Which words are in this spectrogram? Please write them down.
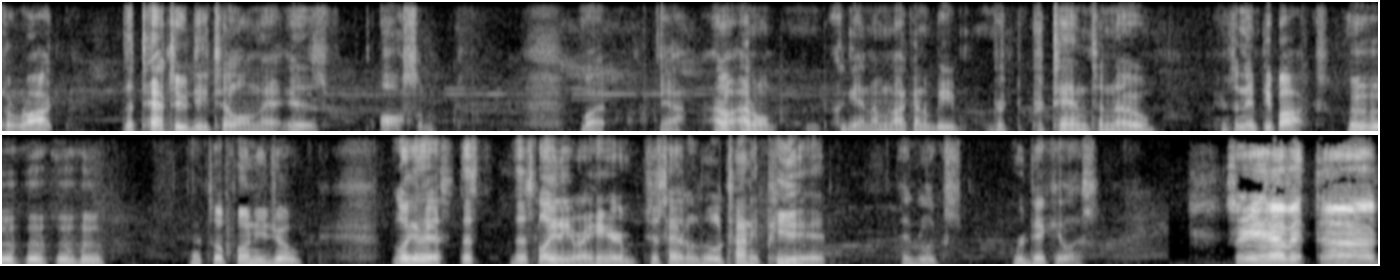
The Rock, the tattoo detail on that is awesome. But yeah, I don't, I don't, again, I'm not going to be pretend to know. Here's an empty box. That's a funny joke. Look at this. This, this lady right here just had a little tiny pea head. It looks ridiculous. So you have it. Uh,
